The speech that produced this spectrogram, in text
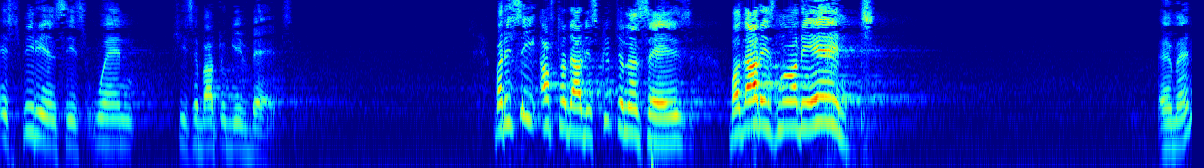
experiences when she's about to give birth. But you see, after that, the scripture says, but that is not the end. Amen?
